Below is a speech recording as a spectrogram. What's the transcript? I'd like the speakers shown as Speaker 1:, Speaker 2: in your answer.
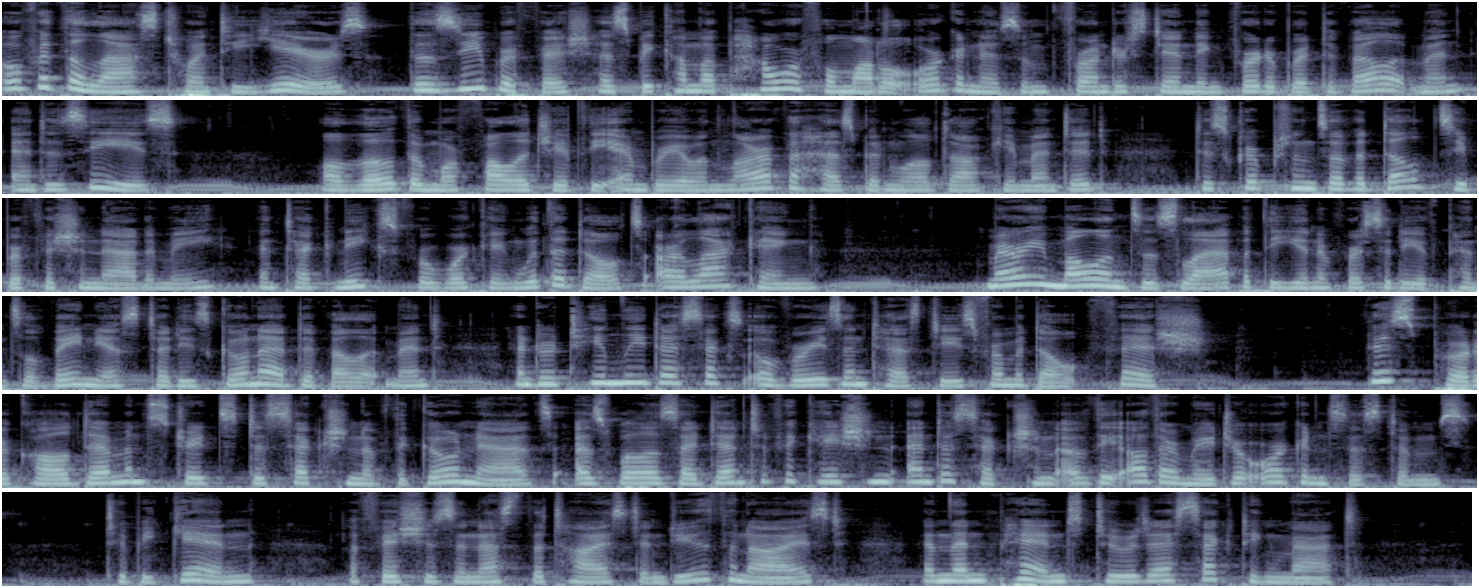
Speaker 1: Over the last 20 years, the zebrafish has become a powerful model organism for understanding vertebrate development and disease. Although the morphology of the embryo and larva has been well documented, descriptions of adult zebrafish anatomy and techniques for working with adults are lacking. Mary Mullins' lab at the University of Pennsylvania studies gonad development and routinely dissects ovaries and testes from adult fish. This protocol demonstrates dissection of the gonads as well as identification and dissection of the other major organ systems. To begin, a fish is anesthetized and euthanized, and then pinned to a dissecting mat.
